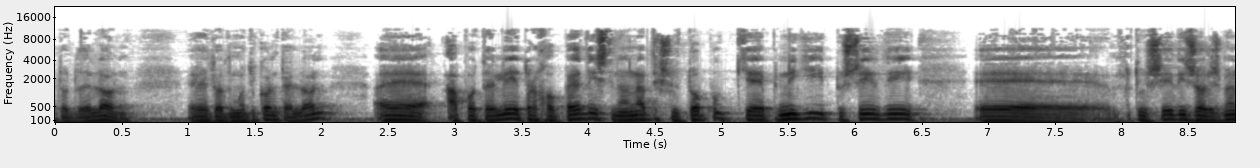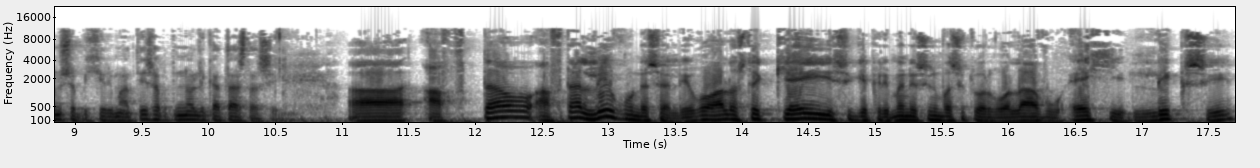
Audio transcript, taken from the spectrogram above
των, τελών, ε, των δημοτικών τελών ε, αποτελεί τροχοπέδι στην ανάπτυξη του τόπου και πνίγει τους ήδη ε, τους ήδη ορισμένους επιχειρηματίες από την όλη κατάσταση. Α, αυτά, αυτά λήγουν σε λίγο, άλλωστε και η συγκεκριμένη σύμβαση του εργολάβου έχει λήξει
